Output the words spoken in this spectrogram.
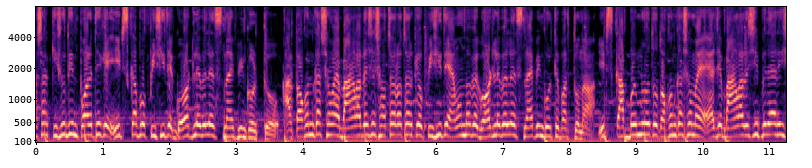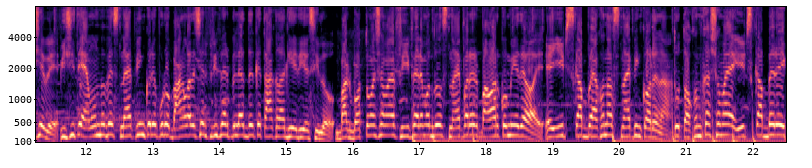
আসার কিছুদিন পরে থেকে ইটস কাব্য পিসিতে গড লেভেলের স্নাইপিং করতো। আর তখনকার সময় বাংলাদেশে সচরাচর কেউ পিসিতে এমন ভাবে গড লেভেলের স্নাইপিং করতে পারতো না। ইটস কাব্যই মূলত তখনকার সময় এজ এ বাংলাদেশি প্লেয়ার হিসেবে পিসিতে এমন ভাবে স্নাইপিং করে পুরো বাংলাদেশের ফ্রি ফায়ার প্লেয়ারদেরকে তাক লাগিয়ে দিয়েছিল। বাট বর্তমান সময়ে ফ্রি ফায়ারের মধ্যে স্নাইপারের পাওয়ার কমিয়ে দেওয়ায় এই ইটস কাব্য এখন আর স্নাইপিং করে না। তো তখনকার সময় ইটস কাব্যের এই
